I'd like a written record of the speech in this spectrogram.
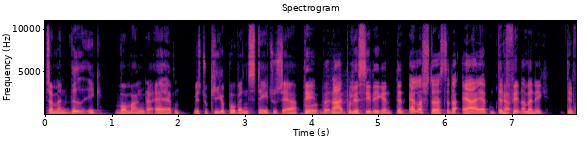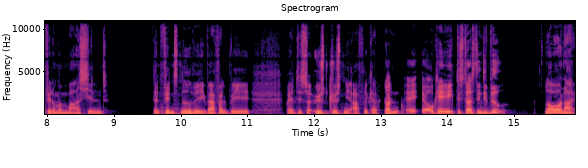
Så man ved ikke, hvor mange der er af dem. Hvis du kigger på, hvad den status er, på, Det, nej, prøv lige at sige det igen. Den allerstørste, der er af dem, den Ja. finder man ikke. den finder man meget sjældent. Den findes nede ved, i hvert fald ved, hvad er det så, østkysten i Afrika. Når den, øh, okay, ikke det største individ. Nå, nej,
